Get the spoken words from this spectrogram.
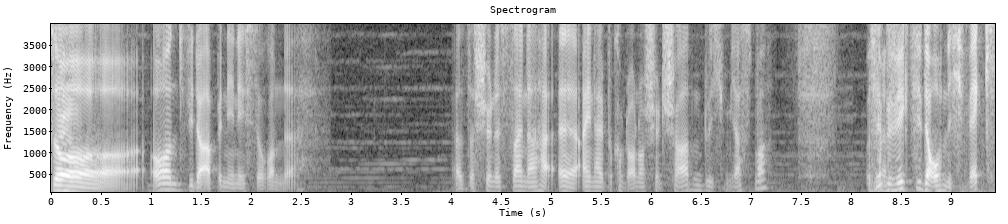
So, und wieder ab in die nächste Runde. Also das Schöne ist, seine äh, Einheit bekommt auch noch schön Schaden durch Miasma. Und er ja. bewegt sie da auch nicht weg.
